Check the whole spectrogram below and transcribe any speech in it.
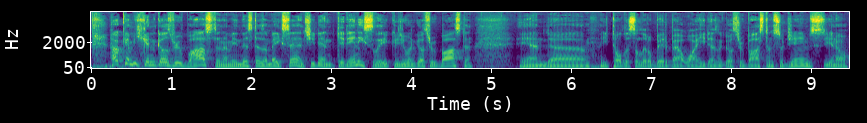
How come you couldn't go through Boston? I mean, this doesn't make sense. You didn't get any sleep because you wouldn't go through Boston. And uh, he told us a little bit about why he doesn't go through Boston. So, James, you know,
